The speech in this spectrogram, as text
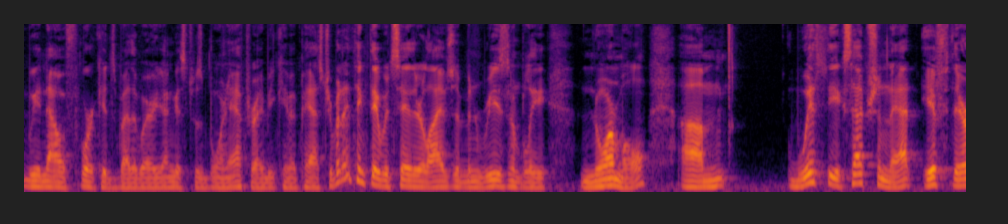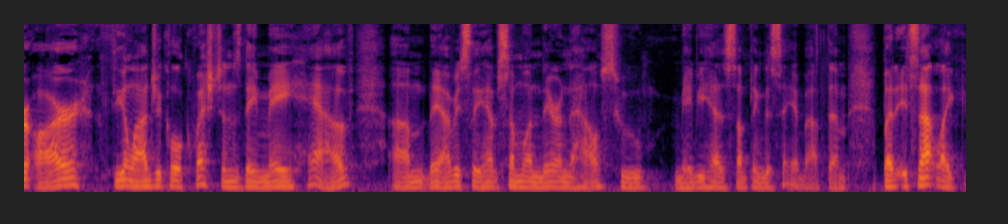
we now have four kids, by the way. Our youngest was born after I became a pastor, but I think they would say their lives have been reasonably normal, um, with the exception that if there are theological questions they may have, um, they obviously have someone there in the house who maybe has something to say about them. But it's not like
